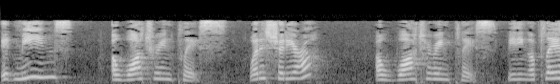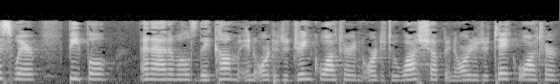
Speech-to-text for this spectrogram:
It means a watering place. What is Sharia? A watering place. Meaning a place where people and animals, they come in order to drink water, in order to wash up, in order to take water.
